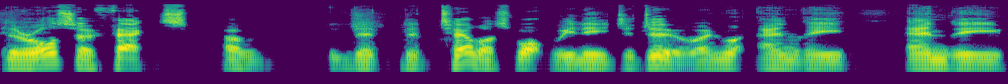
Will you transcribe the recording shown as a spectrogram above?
there are also facts of, that, that tell us what we need to do and, and the, and the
